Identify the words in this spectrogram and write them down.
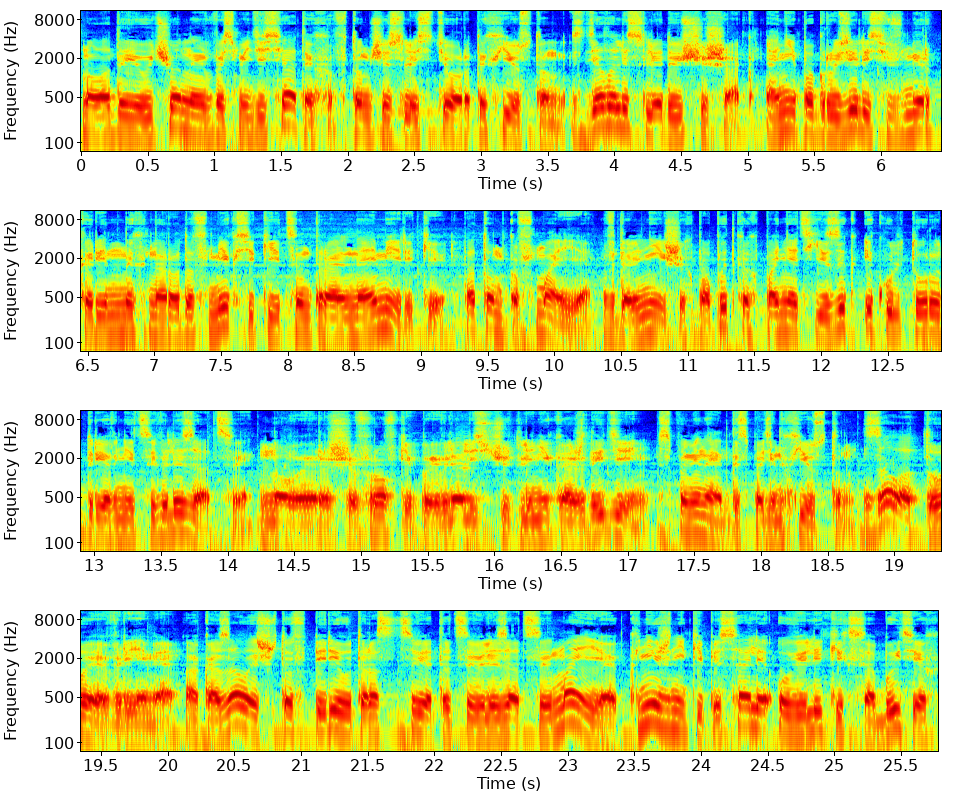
Молодые ученые в 80-х, в том числе Стюарт и Хьюстон, сделали следующий шаг. Они погрузились в мир коренных народов Мексики и Центральной Америки, потомков майя, в дальнейших попытках понять язык и культуру древней цивилизации. Новые расшифровки появлялись чуть ли не каждый день, вспоминает господин Хьюстон. Золотое время. Оказалось, что в период расцвета цивилизации майя книжники писали о великих событиях,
